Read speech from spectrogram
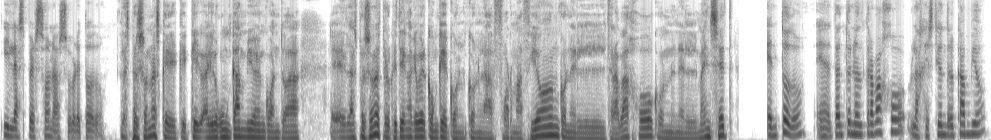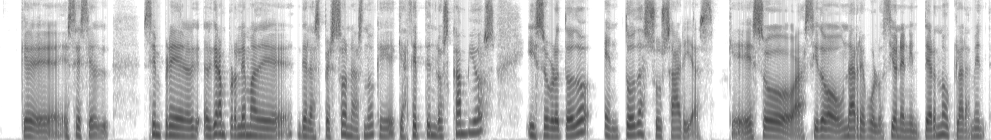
Y las personas, sobre todo. Las personas, que, hay algún cambio en cuanto a eh, las personas, pero que tenga que ver con qué, con, la formación, con el trabajo, con el mindset. En todo, eh, tanto en el trabajo, la gestión del cambio, que ese es el, siempre el, gran problema de, las personas, ¿no? Que, acepten los cambios y sobre todo en todas sus áreas, que eso ha sido una revolución en interno claramente.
